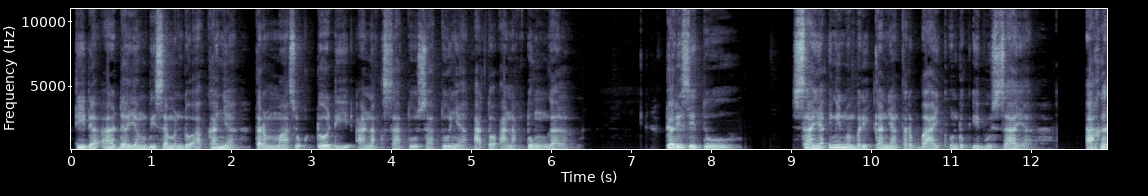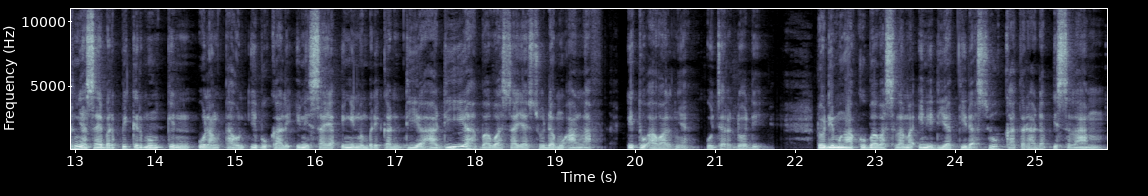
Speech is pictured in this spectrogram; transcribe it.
tidak ada yang bisa mendoakannya, termasuk Dodi anak satu-satunya atau anak tunggal. Dari situ, saya ingin memberikan yang terbaik untuk ibu saya. Akhirnya saya berpikir mungkin ulang tahun ibu kali ini saya ingin memberikan dia hadiah bahwa saya sudah mu'alaf. Itu awalnya, ujar Dodi. Dodi mengaku bahwa selama ini dia tidak suka terhadap Islam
